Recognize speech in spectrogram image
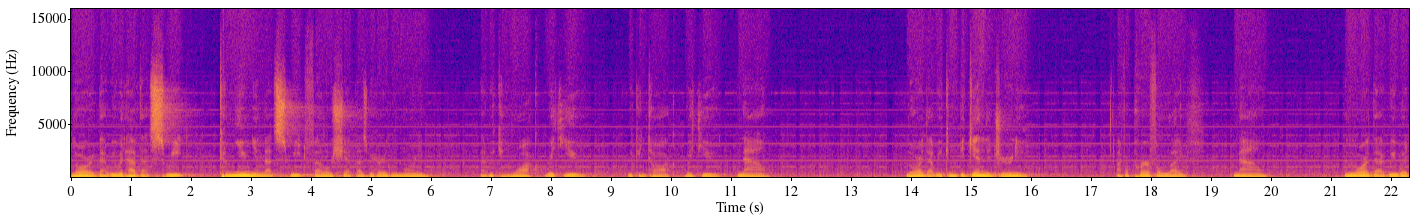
Lord, that we would have that sweet communion, that sweet fellowship, as we heard in the morning, that we can walk with you, we can talk with you now. Lord, that we can begin the journey of a prayerful life now. And Lord, that we would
